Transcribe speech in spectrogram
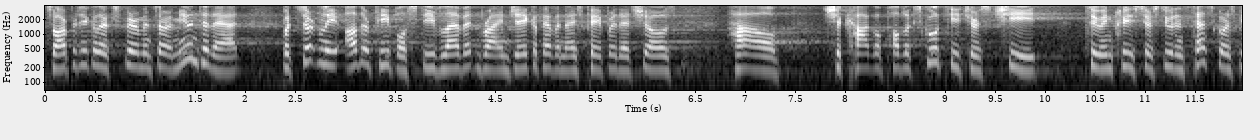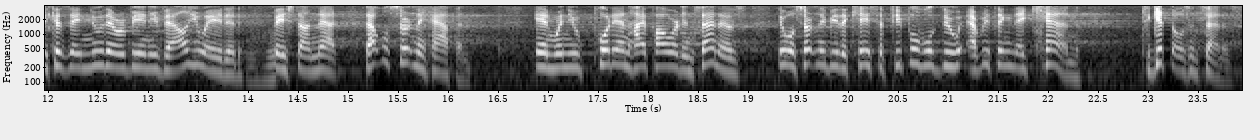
So our particular experiments are immune to that, but certainly other people, Steve Levitt and Brian Jacob have a nice paper that shows how Chicago public school teachers cheat to increase their students' test scores because they knew they were being evaluated mm-hmm. based on that. That will certainly happen. And when you put in high powered incentives, it will certainly be the case that people will do everything they can to get those incentives.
